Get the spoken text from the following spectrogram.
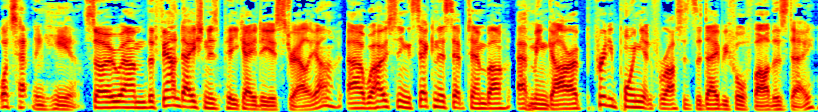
what's happening here? So um, the foundation is PKD Australia. Uh, we're hosting 2nd of September at Mingara. Pretty poignant for us. It's the day before Father's Day.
